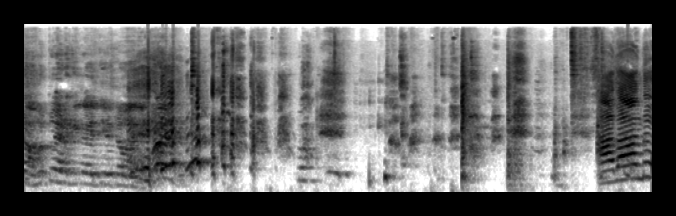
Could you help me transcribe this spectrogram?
അങ്ങോട്ടും ഇടയ്ക്ക് കയറ്റിട്ടോ അതാന്ന്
